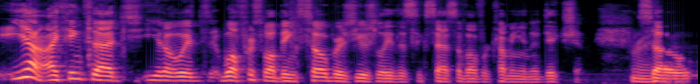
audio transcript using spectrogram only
yeah, I think that you know it. Well, first of all, being sober is usually the success of overcoming an addiction. Right. So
